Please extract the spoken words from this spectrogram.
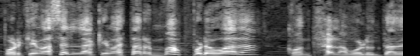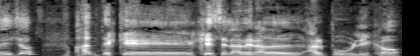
Porque va a ser la que va a estar más probada contra la voluntad de ellos antes que, que se la den al, al público.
